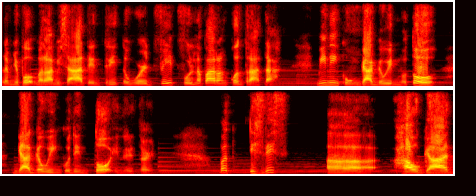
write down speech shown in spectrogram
Alam niyo po, marami sa atin treat the word faithful na parang kontrata. Meaning, kung gagawin mo to, gagawin ko din to in return. But is this uh, how God,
